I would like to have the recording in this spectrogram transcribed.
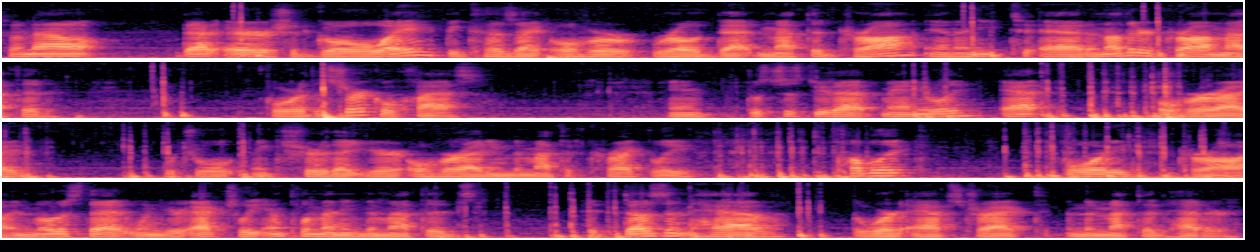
So now that error should go away because I overrode that method draw and I need to add another draw method for the circle class. And let's just do that manually at override, which will make sure that you're overriding the method correctly. Public void draw. And notice that when you're actually implementing the methods, it doesn't have the word abstract in the method header.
